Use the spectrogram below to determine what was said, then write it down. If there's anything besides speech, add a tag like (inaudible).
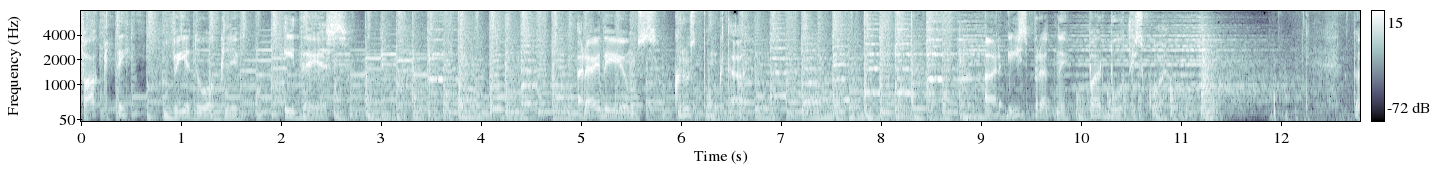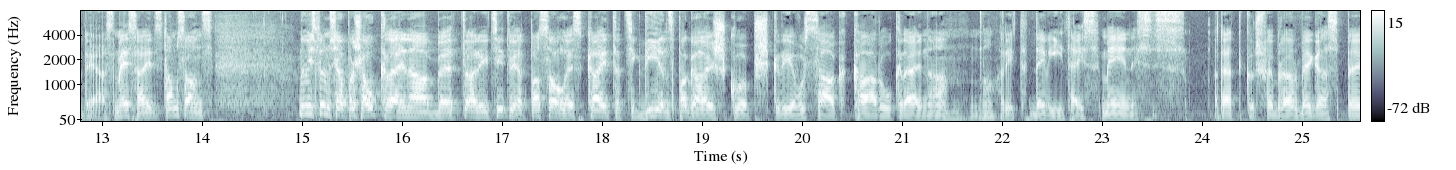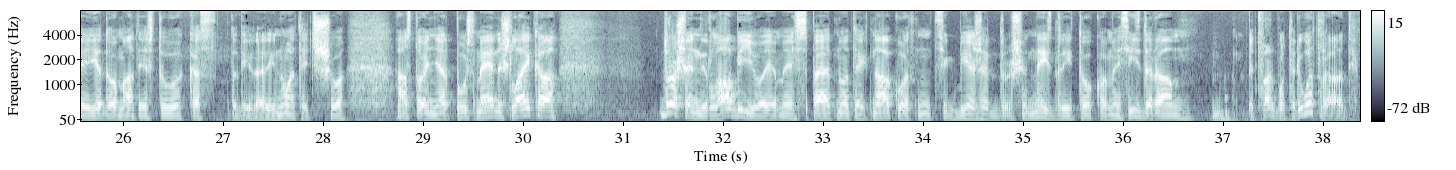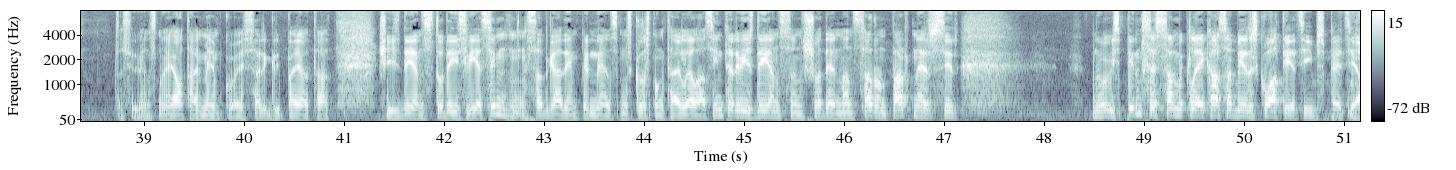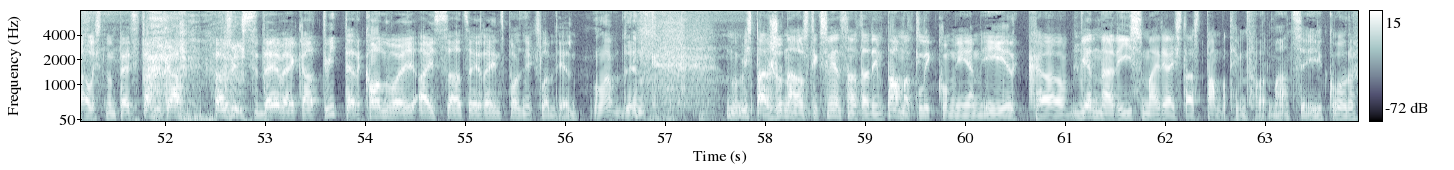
Fakti, viedokļi, idejas. Raidījums Kruspunkta ar izpratni par būtisko. Studijās mēs Aits Tomsons. Nu, vispirms jau pašā Ukrainā, bet arī citvietā pasaulē skaita, cik dienas pagājuši kopš Krievija uzsāka kāru Ukrainā. Nu, rīt devītais mēnesis. Reti, kurš februāra beigās spēja iedomāties to, kas tad ir arī noticis šo astoņu ar pus mēnešu laikā. Droši vien ir labi, jo, ja mēs spētu noteikt nākotni, cik bieži ir droši vien neizdarīt to, ko mēs izdarām, bet varbūt arī otrādi. Tas ir viens no jautājumiem, ko es arī gribu pajautāt šīs dienas studijas viesim. Es atgādinu, pirmdienas mums kruspunktā ir lielās intervijas dienas, un šodien mans sarunu partners ir. Nu, vispirms es sameklēju kā sabiedrisko attiecību speciālistu, un pēc tam, kā (laughs) visi dēvē, kā Twitter konvoja aizsācēja Reinas Pozņieks. Labdien! Labdien! Nu, vispār žurnālistikas viens no tādiem pamatlikumiem ir, ka vienmēr īsumā ir jāizstāsta pamatinformācija, kur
